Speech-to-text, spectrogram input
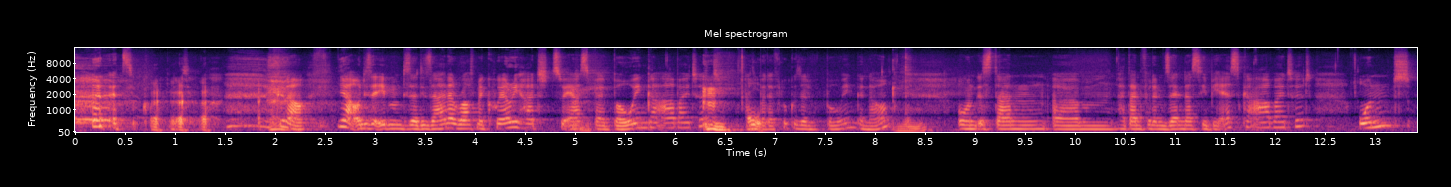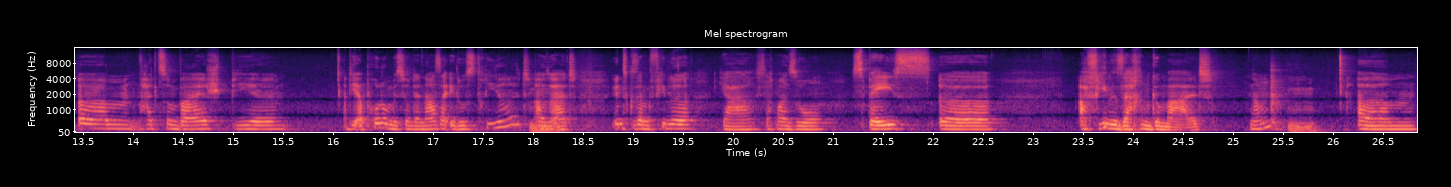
der Zug kommt gleich. genau. Ja, und dieser, eben, dieser Designer Ralph McQuarrie hat zuerst bei Boeing gearbeitet, also Oh. bei der Fluggesellschaft Boeing, genau. Und ist dann, ähm, hat dann für den Sender CBS gearbeitet und ähm, hat zum Beispiel die Apollo-Mission der NASA illustriert. Mhm. Also er hat insgesamt viele, ja, ich sag mal so, Space-affine Sachen gemalt. Ne? Ähm,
